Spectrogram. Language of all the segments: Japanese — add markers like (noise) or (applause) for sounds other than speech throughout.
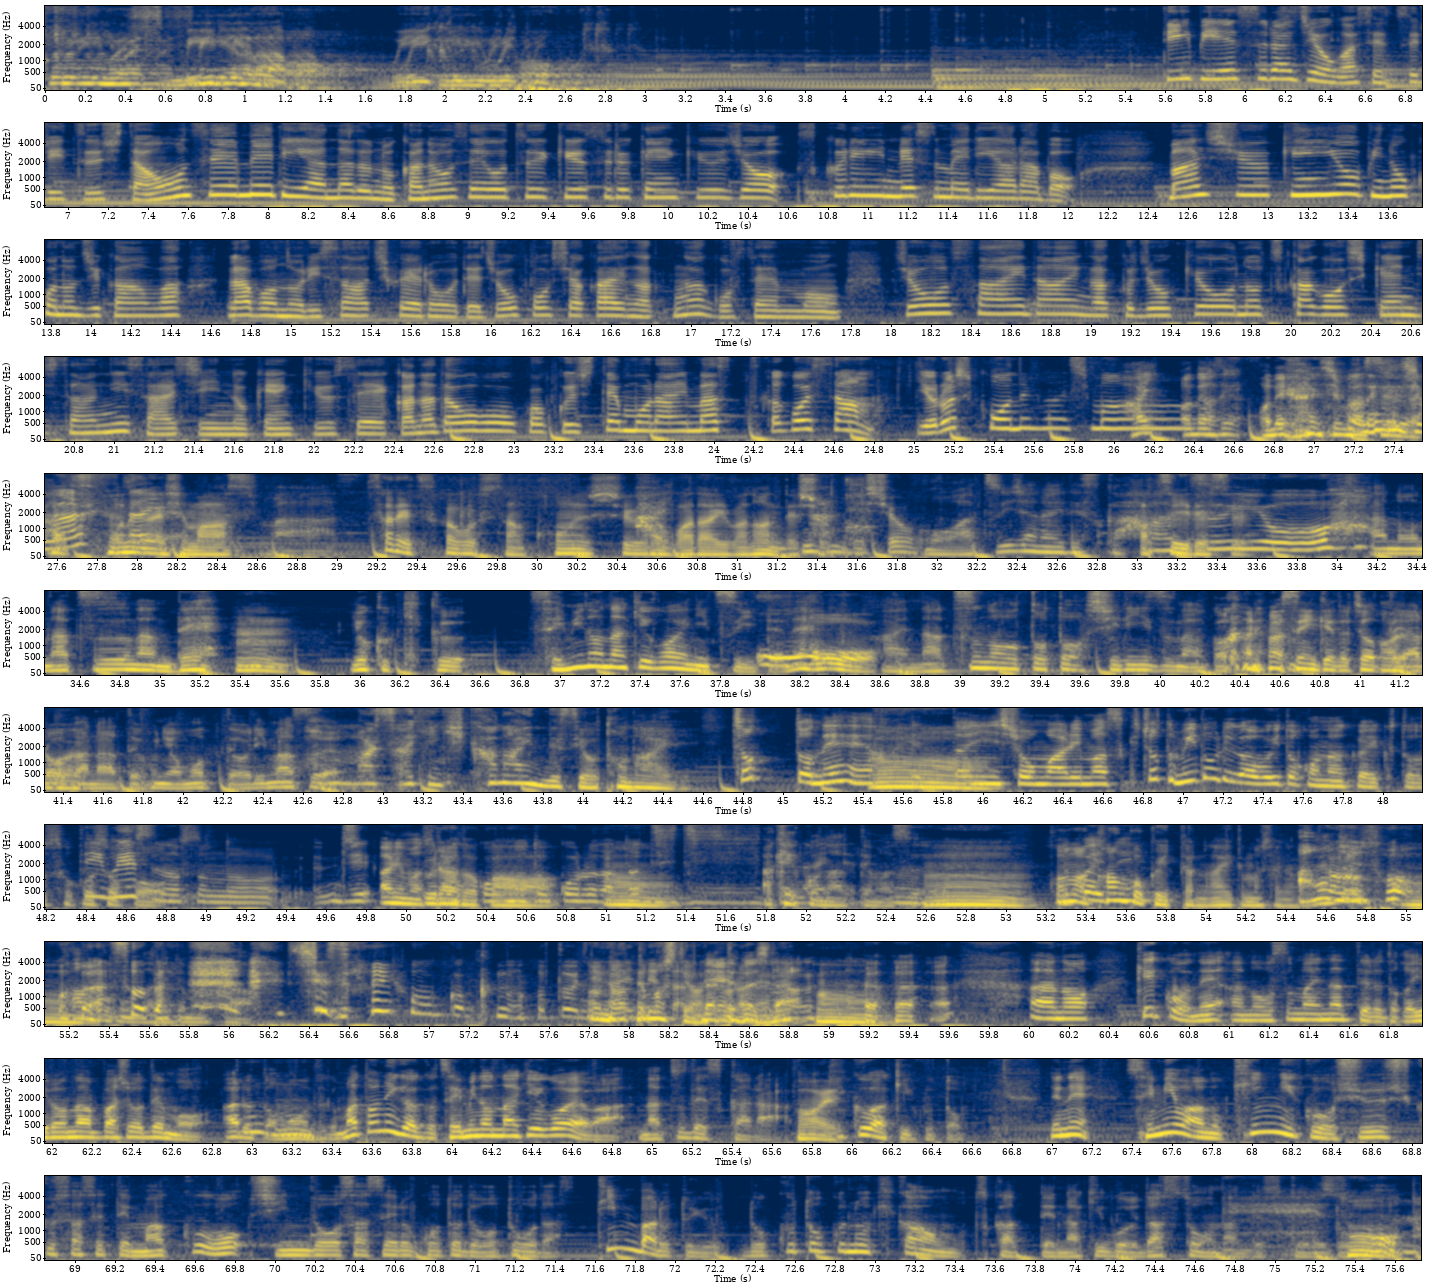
Screenless Media Lab Weekly Report. TBS ラジオが設立した音声メディアなどの可能性を追求する研究所スクリーンレスメディアラボ毎週金曜日のこの時間はラボのリサーチフェローで情報社会学がご専門。城西大学助教の塚越健司さんに最新の研究成果などを報告してもらいます。塚越さんよろしくお願いします。はい、お願いします。お願いします。はお願いします。お願いしますさて塚越さん今週の話題は何でしょうか、何でしょう。もう暑いじゃないですか。暑いです。あの夏なんで、うん。よく聞くセミの鳴き声についておね、ー。はい、夏の音とシリーズなんかわかりませんけど、ちょっとやろうかなというふうに思っております。あんまり最近聞かないんですよ都内。ちょっとね、うん減った印象もありますけど、ちょっと緑が多いとこなんか行くとそこそ TBS のこ。そのじあります裏とか。ここのところだとうん。じじじあ結構なってます。この前韓国行ったら泣いてましたけどあ、本当ですか？うん。韓国も泣いてました。取材報告の音にあなってましたよねなってました。うん。あの結構ねあのお住まいになってるとかいろんな場所でもあると思うんですけど、まあ、とにかくセミの鳴き声は夏ですから、はい。聞くは聞くと。でねセミはあの筋肉を収縮させて膜を振動させることで音を出す。ティンバルという独特の器官を使って鳴き声を出すそうなんですけれどそも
